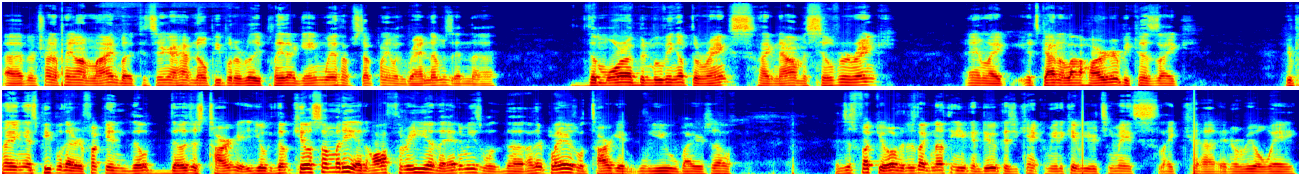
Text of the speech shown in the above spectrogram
Uh, I've been trying to play online, but considering I have no people to really play that game with, I'm stuck playing with randoms. And uh, the more I've been moving up the ranks, like now I'm a silver rank, and like it's gotten a lot harder because like you're playing against people that are fucking. They'll they'll just target you. They'll kill somebody, and all three of the enemies will the other players will target you by yourself and just fuck you over. There's like nothing you can do because you can't communicate with your teammates like uh, in a real way,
